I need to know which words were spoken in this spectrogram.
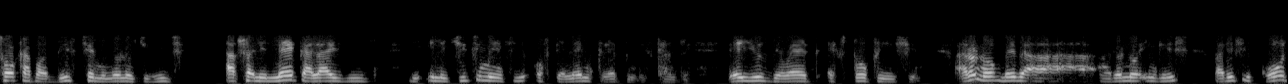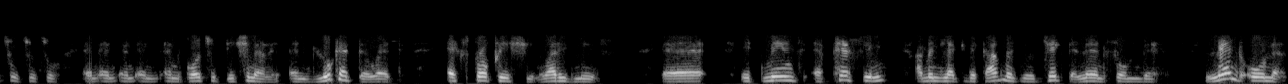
talk about this terminology, which actually legalizes the illegitimacy of the land grab in this country. They use the word expropriation. I don't know, maybe I, I don't know English, but if you go to, to, to and, and, and, and go to dictionary and look at the word expropriation, what it means, uh, it means a person I mean, like the government will take the land from the landowners.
